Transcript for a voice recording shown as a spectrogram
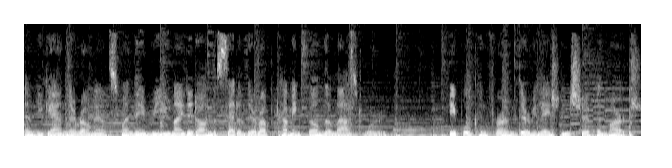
and began their romance when they reunited on the set of their upcoming film The Last Word. People confirmed their relationship in March.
